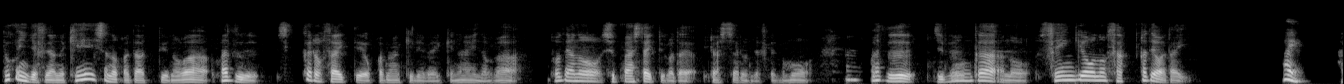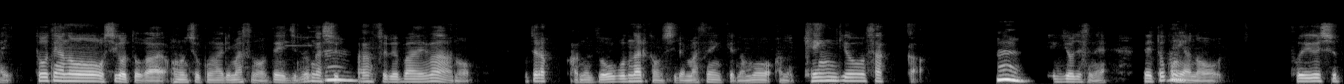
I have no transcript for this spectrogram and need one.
特にですね、あの、経営者の方っていうのは、まず、しっかり押さえておかなければいけないのが、当然、あの、出版したいっていう方いらっしゃるんですけども、うんまず、自分が、あの、専業の作家ではない。はい。はい。当然、あの、お仕事が、本職がありますので、自分が出版する場合は、あの、こちら、あの、造語になるかもしれませんけども、あの、兼業作家、うん。兼業ですね。で、特にはいあの、そういう出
